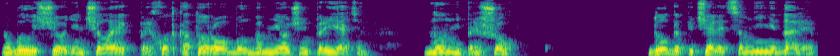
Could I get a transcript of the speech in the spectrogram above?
Но был еще один человек, приход которого был бы мне очень приятен. Но он не пришел. Долго печалиться мне не дали.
